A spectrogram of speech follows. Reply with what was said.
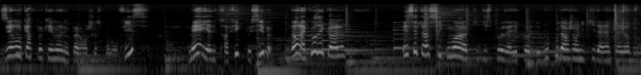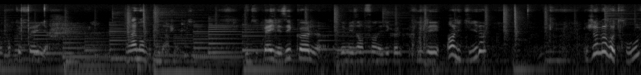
zéro carte Pokémon ou pas grand-chose pour mon fils, mais il y a du trafic possible dans la cour d'école. Et c'est ainsi que moi, qui dispose à l'époque de beaucoup d'argent liquide à l'intérieur de mon portefeuille, vraiment beaucoup d'argent liquide, et qui paye les écoles de mes enfants, les écoles privées en liquide, je me retrouve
